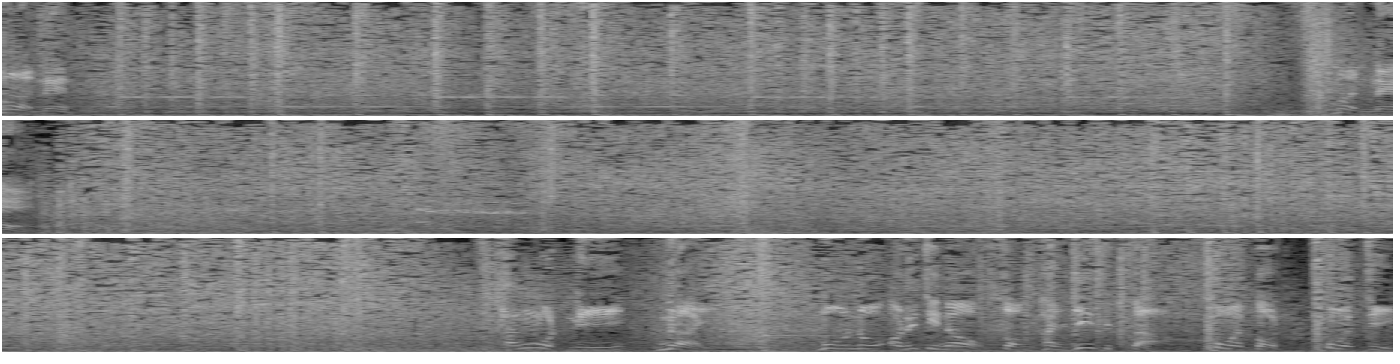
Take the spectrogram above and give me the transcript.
มาแน่น แน่ทั้งหมดนี้ในโมโนออริจิน l 2023 ตัวตนตัวจริง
